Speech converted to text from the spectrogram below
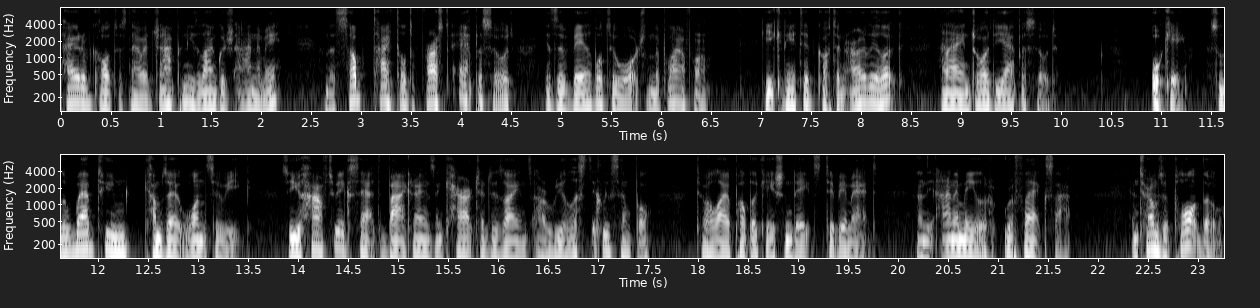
Tower of God is now a Japanese language anime, and the subtitled first episode is available to watch on the platform. Geek Native got an early look, and I enjoyed the episode. Okay, so the webtoon comes out once a week, so you have to accept backgrounds and character designs are realistically simple to allow publication dates to be met, and the anime reflects that. In terms of plot, though,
